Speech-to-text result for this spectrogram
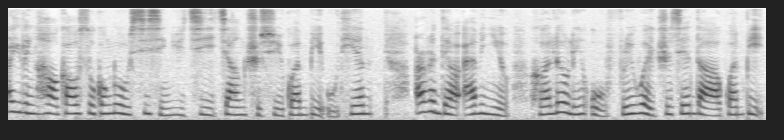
二一零号高速公路西行预计将持续关闭五天，Arvindale Avenue 和六零五 Freeway 之间的关闭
